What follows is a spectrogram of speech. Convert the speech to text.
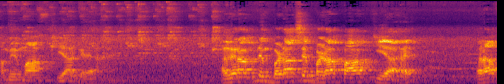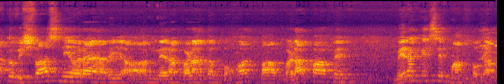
हमें माफ़ किया गया है। अगर आपने बड़ा से बड़ा पाप किया है, और आपको विश्वास नहीं हो रहा है, अरे यार, मेरा बड़ा तो बहुत पाप, बड़ा पाप है, मेरा कैसे माफ़ होगा?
